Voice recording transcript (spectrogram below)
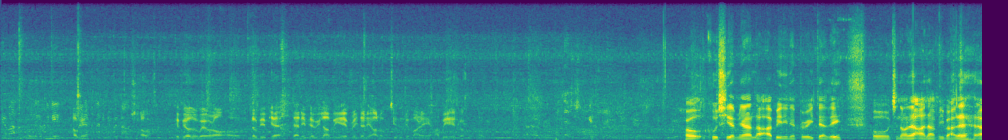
ဒီမှာအခုလေးဒီနေ့ဟုတ်ကဲ့ပြောပြပါအောင်ရှင်ဟုတ်ကဲ့ပြောဆိုပဲတော့ဟိုလုတ်တွေဖြတ်တန်းတွေဖြတ်ပြီးလာပေးတဲ့ပြည်သက်တွေအားလုံးကျေးဇူးတင်ပါတယ်အားပေးတဲ့အတွက်ဟုတ် ဟုတ်အခုရှိသမျှလာအားပေးနေတဲ့ပရိသတ်တွေဟိုကျွန်တော်လည်းအားနာမိပါတယ်အဲ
